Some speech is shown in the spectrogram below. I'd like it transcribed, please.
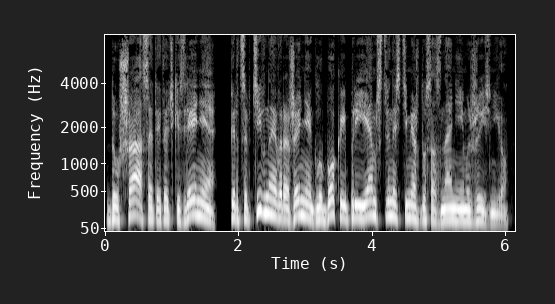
Душа, с этой точки зрения, перцептивное выражение глубокой преемственности между сознанием и жизнью –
